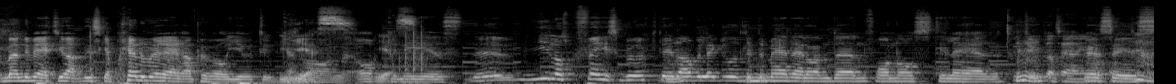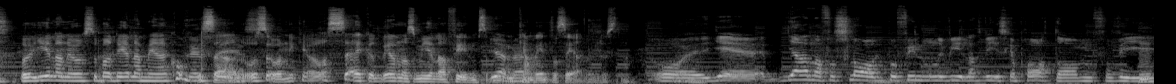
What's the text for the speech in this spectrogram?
Men ni vet ju att ni ska prenumerera på vår YouTube-kanal. Yes, Och yes. ni eh, gillar oss på Facebook. Det är Mm. där vi lägger ut lite Mm. meddelanden från oss till er. Uppdateringar. Precis. Och gillar ni oss så bara dela med era kompisar Precis. och så. Ni kan ha säkert vänner som gillar film som Ja, men- kan vara intresserade av att lyssna. Och eh, ge gärna förslag på filmer ni vill att vi ska prata om. För vi Mm.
